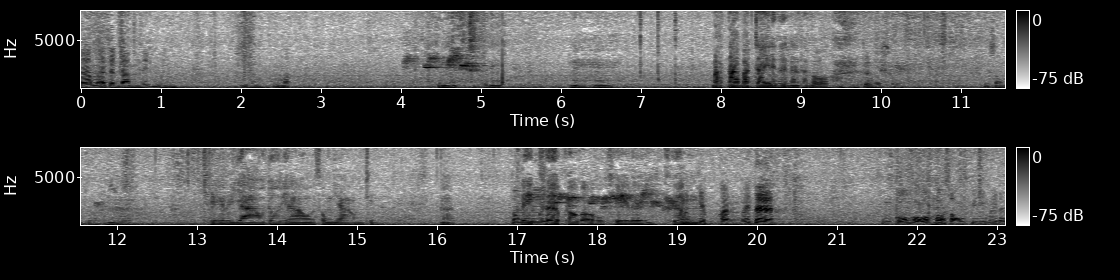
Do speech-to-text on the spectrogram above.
น้ำอาจจะดำนิดหนึ่งหมักนี่ตัวนี้แหมบาดตาบาดใจเหลือเกินนะท่านผอตัวนี้สวยสองตัวอ่าโอเคเลยยาวตัวยาวทรงยาวจริงๆนะต้องรีรีบบเคลิบเขาก็โอเคเลย เครื่องต้องเก็บพันธุ์ไว้แต่ คุณกงบอกว่าเพาะสองปีไม่ได้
